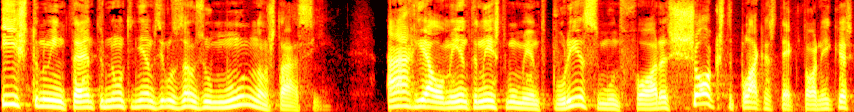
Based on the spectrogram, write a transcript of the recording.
isto, no entanto, não tínhamos ilusões. O mundo não está assim há realmente, neste momento, por esse mundo fora, choques de placas tectónicas,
